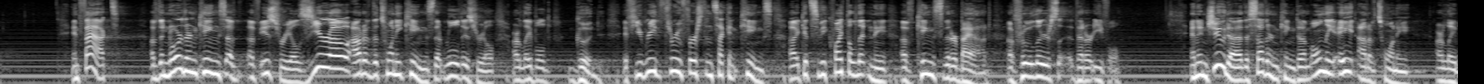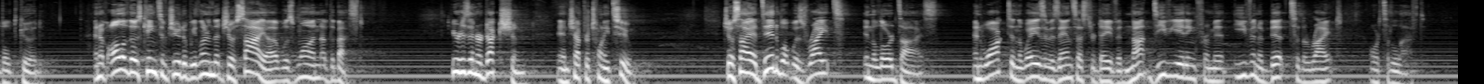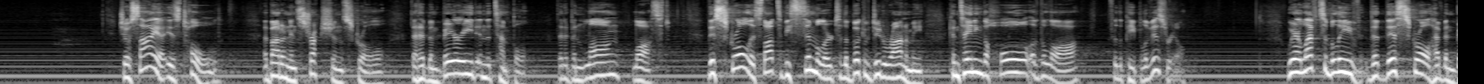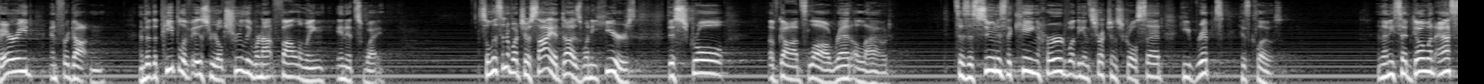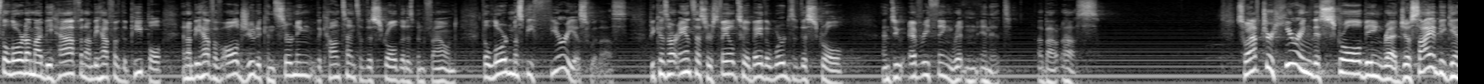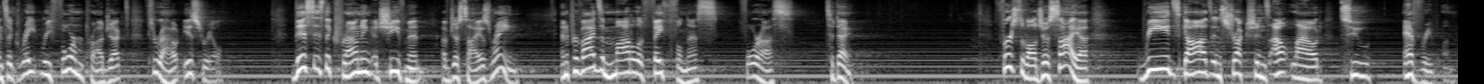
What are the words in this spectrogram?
In fact, of the northern kings of, of Israel, zero out of the 20 kings that ruled Israel are labeled good. If you read through 1st and 2nd Kings, uh, it gets to be quite the litany of kings that are bad, of rulers that are evil. And in Judah, the southern kingdom, only 8 out of 20 are labeled good. And of all of those kings of Judah, we learn that Josiah was one of the best. Hear his introduction in chapter 22. Josiah did what was right in the Lord's eyes and walked in the ways of his ancestor David, not deviating from it even a bit to the right or to the left. Josiah is told about an instruction scroll that had been buried in the temple, that had been long lost. This scroll is thought to be similar to the book of Deuteronomy, containing the whole of the law for the people of Israel. We are left to believe that this scroll had been buried and forgotten, and that the people of Israel truly were not following in its way. So, listen to what Josiah does when he hears this scroll of God's law read aloud. Says, As soon as the king heard what the instruction scroll said, he ripped his clothes. And then he said, Go and ask the Lord on my behalf and on behalf of the people and on behalf of all Judah concerning the contents of this scroll that has been found. The Lord must be furious with us because our ancestors failed to obey the words of this scroll and do everything written in it about us. So, after hearing this scroll being read, Josiah begins a great reform project throughout Israel. This is the crowning achievement of Josiah's reign and it provides a model of faithfulness for us today. First of all, Josiah reads God's instructions out loud to everyone.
